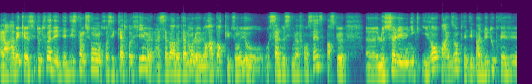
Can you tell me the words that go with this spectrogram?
Alors, avec aussi toutefois des, distinctions entre ces quatre films, à savoir notamment le, rapport qu'ils ont eu aux, salles de cinéma françaises, parce que euh, le seul et unique Ivan, par exemple, n'était pas du tout prévu,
